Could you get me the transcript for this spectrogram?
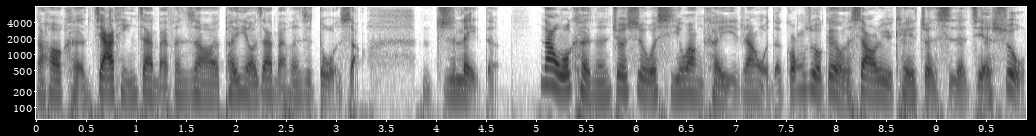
然后可能家庭占百分之多少，朋友占百分之多少之类的。那我可能就是我希望可以让我的工作更有效率，可以准时的结束，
